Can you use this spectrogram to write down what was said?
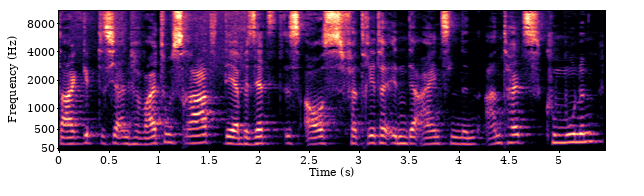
Da gibt es ja einen Verwaltungsrat, der besetzt ist aus VertreterInnen der einzelnen Anteilskommunen.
